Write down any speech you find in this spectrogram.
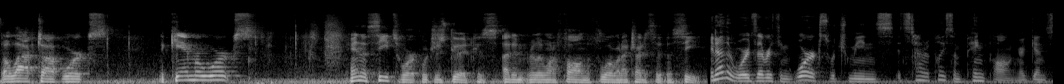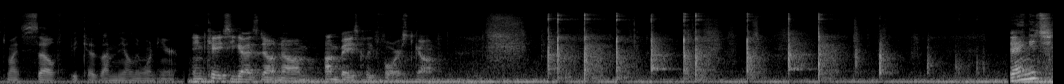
the laptop works, the camera works, and the seats work, which is good because I didn't really want to fall on the floor when I tried to sit in the seat. In other words, everything works, which means it's time to play some ping pong against myself because I'm the only one here. In case you guys don't know, I'm, I'm basically Forrest Gump. Dang it.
